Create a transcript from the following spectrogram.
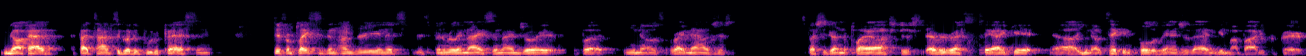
you know, I've had I've had times to go to Budapest and different places in Hungary, and it's it's been really nice and I enjoy it. But you know, right now, just especially during the playoffs, just every rest day I get, uh, you know, taking full advantage of that and getting my body prepared.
